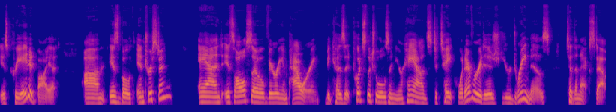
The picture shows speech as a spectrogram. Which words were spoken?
is created by it um, is both interesting and it's also very empowering because it puts the tools in your hands to take whatever it is your dream is to the next step.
